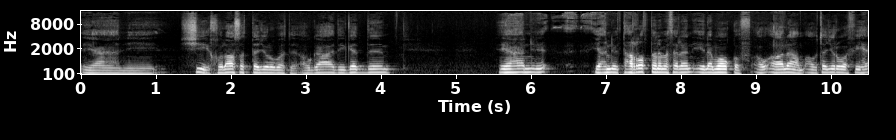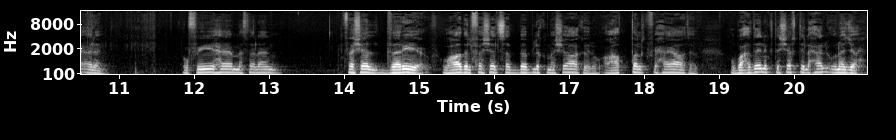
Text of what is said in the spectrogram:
يعني شيء خلاصة تجربته أو قاعد يقدم يعني يعني تعرضت أنا مثلا إلى موقف أو آلام أو تجربة فيها ألم وفيها مثلا فشل ذريع وهذا الفشل سبب لك مشاكل وعطلك في حياتك وبعدين اكتشفت الحل ونجحت.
